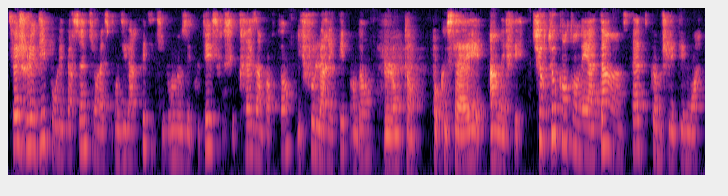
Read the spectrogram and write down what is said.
Ça, je le dis pour les personnes qui ont la spondylarthrite et qui vont nous écouter, parce que c'est très important, il faut l'arrêter pendant longtemps pour que ça ait un effet. Surtout quand on est atteint à un stade comme je l'étais moi.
